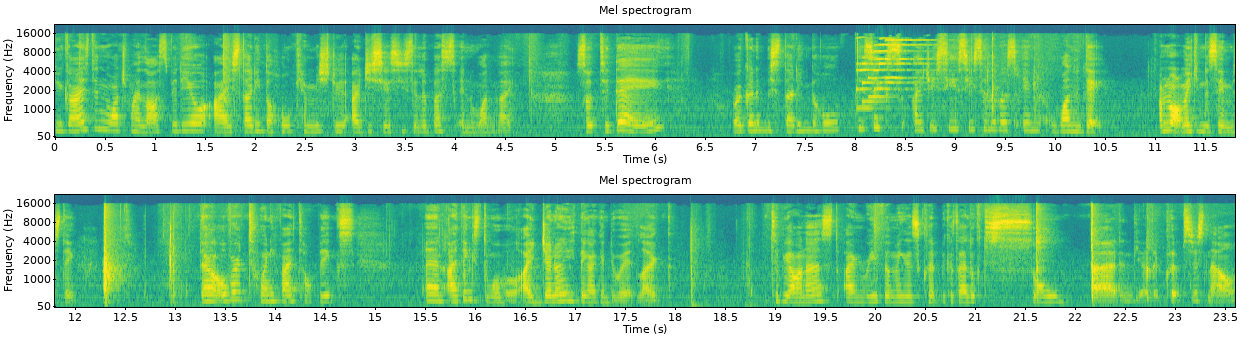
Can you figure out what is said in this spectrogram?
if you guys didn't watch my last video, I studied the whole chemistry IGCSE syllabus in one night. So today, we're gonna be studying the whole physics IGCSE syllabus in one day. I'm not making the same mistake. There are over 25 topics and I think it's doable. I genuinely think I can do it. Like, to be honest, I'm refilming this clip because I looked so bad in the other clips just now.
